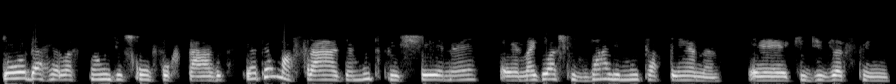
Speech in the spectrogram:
Toda relação desconfortável, tem até uma frase, é muito clichê, né? É, mas eu acho que vale muito a pena, é, que diz assim:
